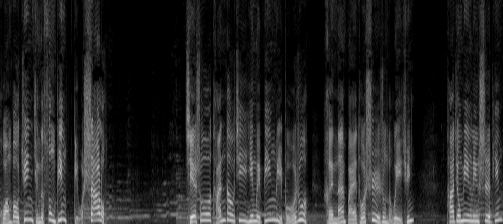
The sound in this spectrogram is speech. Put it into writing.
谎报军情的宋兵给我杀喽！”且说谭道济因为兵力薄弱，很难摆脱示众的魏军，他就命令士兵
